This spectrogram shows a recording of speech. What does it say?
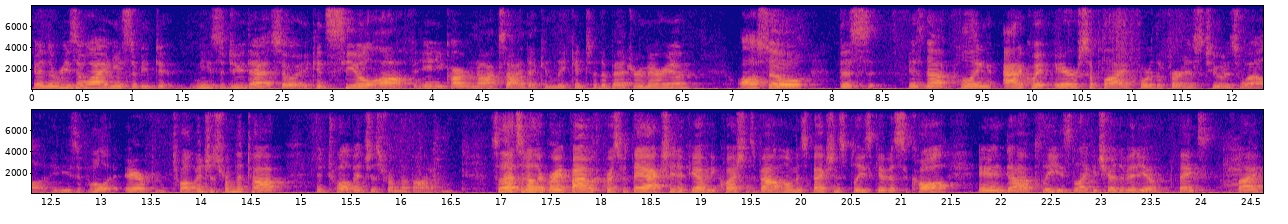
And the reason why it needs to be do, needs to do that so it can seal off any carbon monoxide that can leak into the bedroom area. Also this is not pulling adequate air supply for the furnace too as well. It needs to pull air from 12 inches from the top and 12 inches from the bottom so that's another great find with Chris with the Action. If you have any questions about home inspections, please give us a call and uh, please like and share the video. Thanks. Bye.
